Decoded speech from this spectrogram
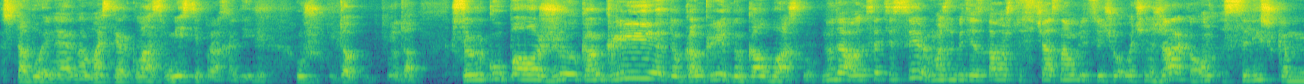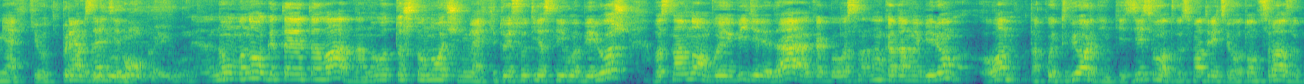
с тобой, наверное, мастер-класс вместе проходили. Уж это, это сырку положил конкретную, конкретную колбаску. Ну да, вот, кстати, сыр, может быть, из-за того, что сейчас на улице еще очень жарко, он слишком мягкий. Вот прям, знаете... Много его. Ну, много-то это ладно, но вот то, что он очень мягкий. То есть, вот если его берешь, в основном вы видели, да, как бы в основном, когда мы берем, он такой тверденький. Здесь вот, вы смотрите, вот он сразу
